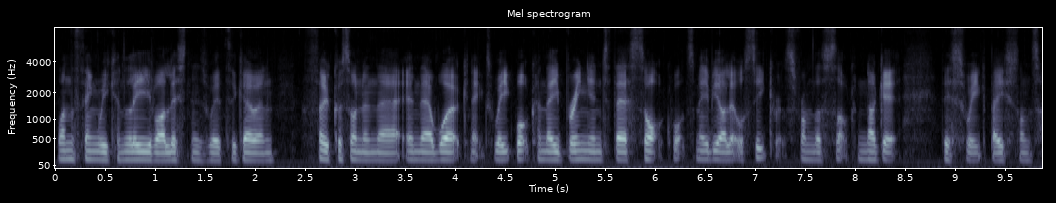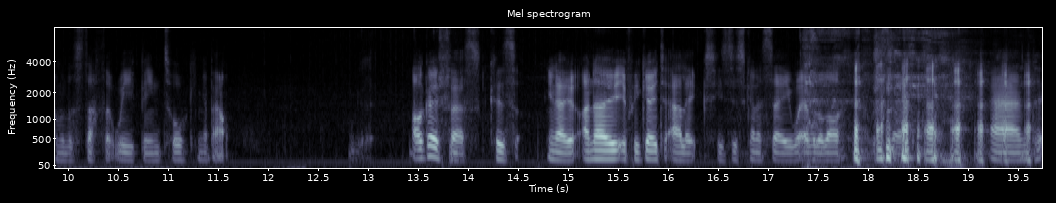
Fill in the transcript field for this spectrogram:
one thing we can leave our listeners with to go and focus on in their in their work next week? What can they bring into their SOC? What's maybe our little secrets from the SOC nugget this week based on some of the stuff that we've been talking about? I'll go first because you know I know if we go to Alex, he's just going to say whatever the last thing was said, and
